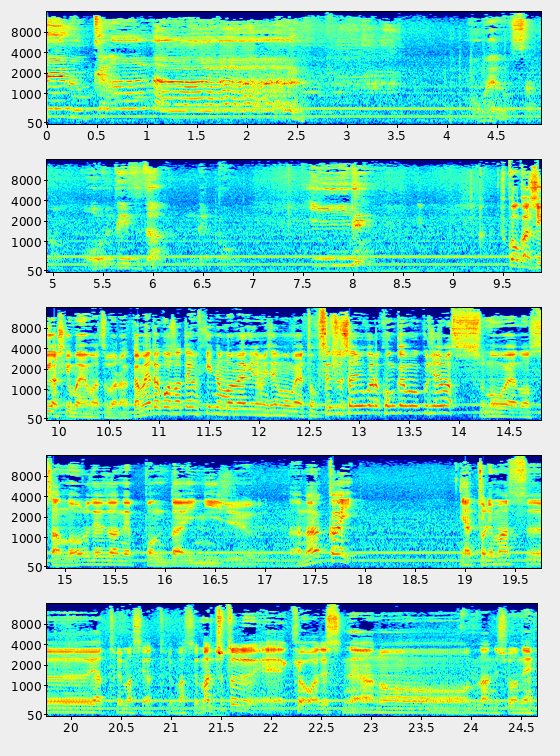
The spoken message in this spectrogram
せるから。桃屋のおっさんのオールデイズだネポ。いいね。福岡市東区前松原亀田交差点付近の桃焼きの店桃屋特設スタジオから今回もお送りします。桃屋のおっさんのオールデイズ・ザ・ネッポン第27回。やっております。やっておりますやっております。まあちょっと、えー、今日はですねあのー、なんでしょうね、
